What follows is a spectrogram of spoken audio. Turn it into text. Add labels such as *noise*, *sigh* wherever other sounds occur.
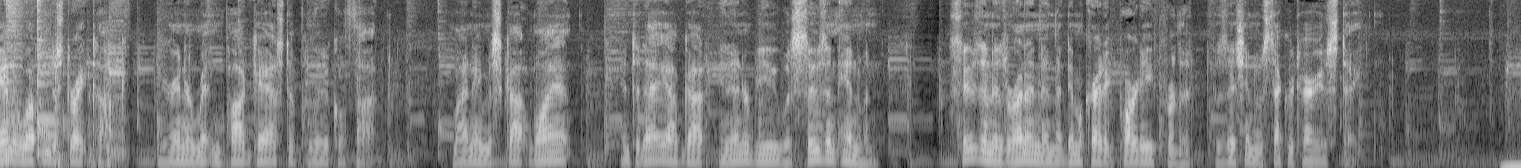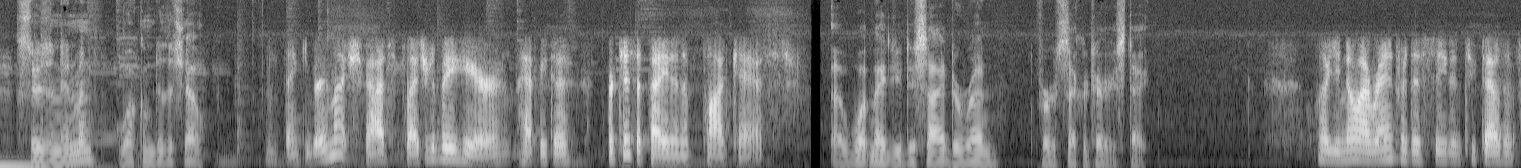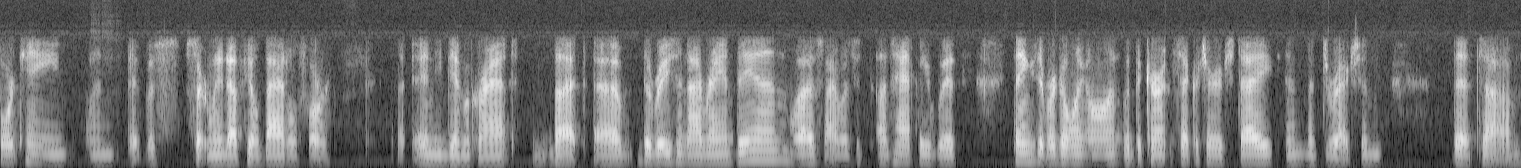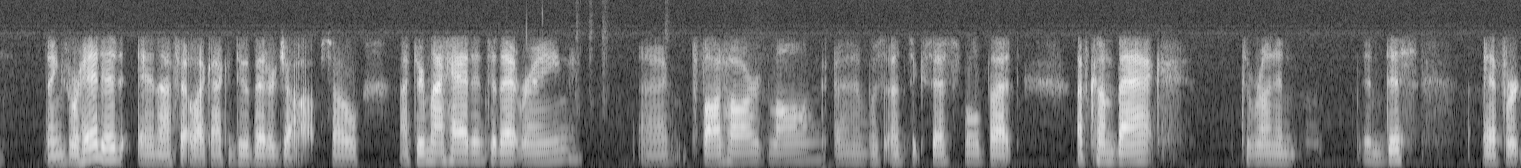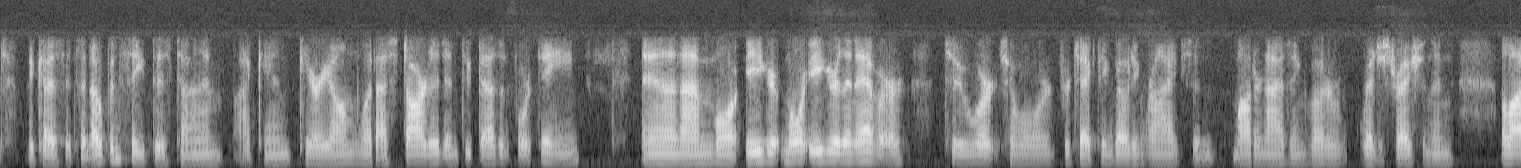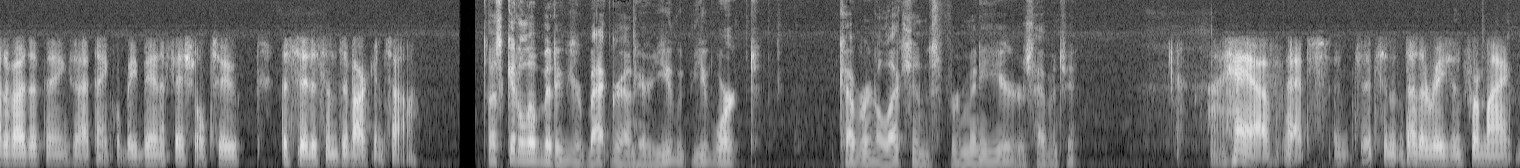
again, and welcome to Straight Talk, your intermittent podcast of political thought. My name is Scott Wyant, and today I've got an interview with Susan Inman. Susan is running in the Democratic Party for the position of Secretary of State. Susan Inman, welcome to the show. Thank you very much, Scott. It's a pleasure to be here. I'm happy to participate in a podcast. Uh, what made you decide to run for Secretary of State? Well, you know, I ran for this seat in 2014 when it was certainly an uphill battle for uh, any Democrat. But uh, the reason I ran then was I was unhappy with things that were going on with the current Secretary of State and the direction that um, things were headed, and I felt like I could do a better job. So I threw my hat into that ring. I fought hard, long, and was unsuccessful, but I've come back to run in in this effort because it's an open seat this time. I can carry on what I started in 2014, and I'm more eager more eager than ever to work toward protecting voting rights and modernizing voter registration and a lot of other things that I think will be beneficial to the citizens of Arkansas. Let's get a little bit of your background here. You you've worked covering elections for many years, haven't you? I have. That's it's another reason for my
